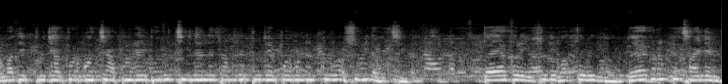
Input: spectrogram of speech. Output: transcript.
আমাদের পূজার পর্ব হচ্ছে আপনারা এইভাবে চিল্লালে তো আমাদের পূজার পর্বটা একটু অসুবিধা হচ্ছে। দয়া করে শুধু ভক্তবৃন্দ দয়া করে একটু সাইলেন্ট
